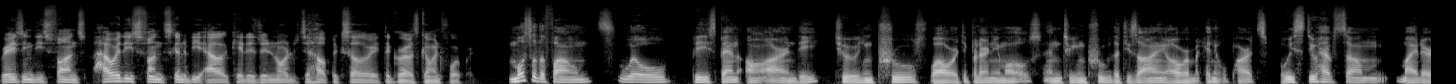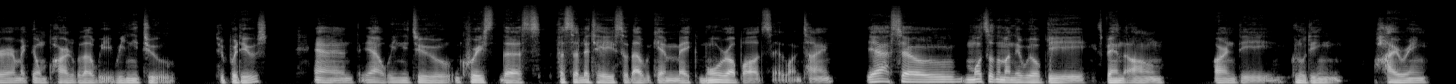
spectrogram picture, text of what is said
raising these funds. How are these funds going to be allocated in order to help accelerate the growth going forward? Most of the funds will be spent on R&D to improve our deep learning models and to improve the design of our mechanical parts. We still have some minor mechanical parts that we, we need to, to produce. And yeah, we need to increase the facility so that we can make more robots at one time. Yeah. So most of the money will be spent on R&D, including hiring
